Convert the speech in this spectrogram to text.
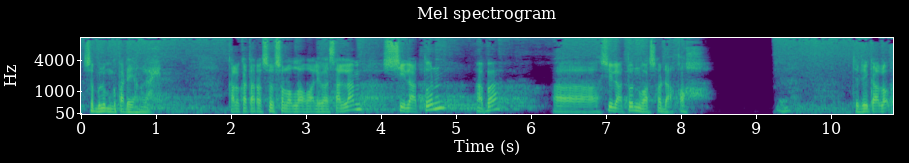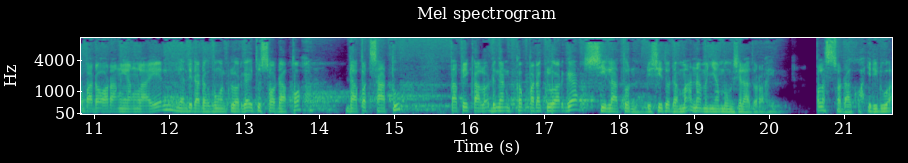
sebelum kepada yang lain. Kalau kata Rasul Shallallahu Alaihi Wasallam, silatun apa? Uh, silatun wasodakoh. Jadi kalau kepada orang yang lain yang tidak ada hubungan keluarga itu sodakoh dapat satu, tapi kalau dengan kepada keluarga silatun di situ ada makna menyambung silaturahim plus sodakoh jadi dua.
